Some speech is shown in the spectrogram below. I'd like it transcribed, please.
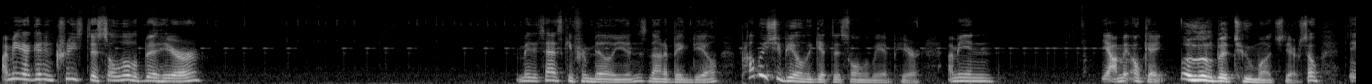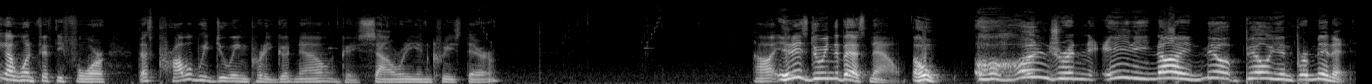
I mean, I can increase this a little bit here. I mean, it's asking for millions, not a big deal. Probably should be able to get this all the way up here. I mean, yeah, I mean, okay, a little bit too much there. So you got 154. That's probably doing pretty good now. Okay, salary increase there. Uh, it is doing the best now. Oh, 189 mil billion per minute.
